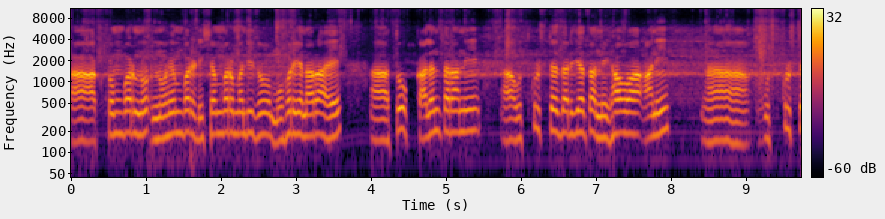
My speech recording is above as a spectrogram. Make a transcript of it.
ऑक्टोंबर नो नोव्हेंबर डिसेंबरमध्ये जो मोहर येणार आहे तो कालांतराने उत्कृष्ट दर्जाचा निघावा आणि उत्कृष्ट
